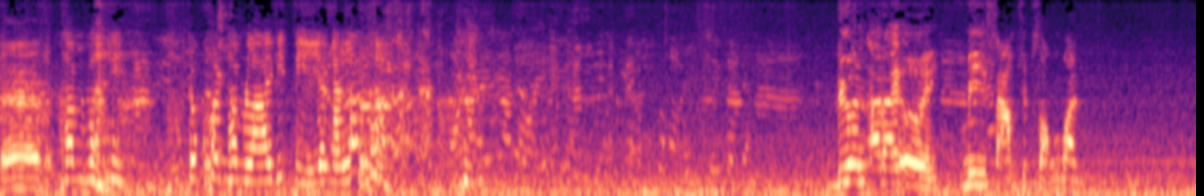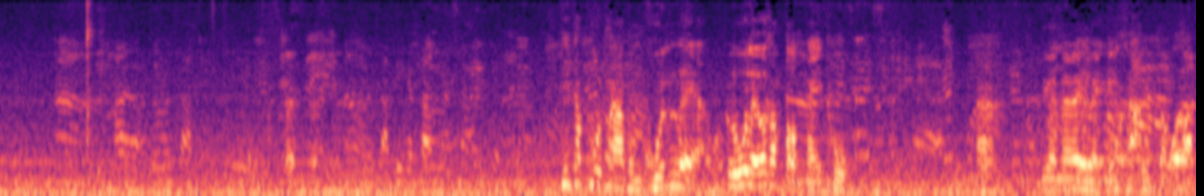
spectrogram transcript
เออทำไม ทุกคนทำร้ายพี่ตีอย่างนั้นล่ะค่ะ เดือนอะไรเอ่ย มี 32 วันที่ถ้าพูดมาผมคุ้นเลยอะ รู้เลยว่าคำตอบไหนถูก อ่าเดือนอะไรเอ่ยมี32วัน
